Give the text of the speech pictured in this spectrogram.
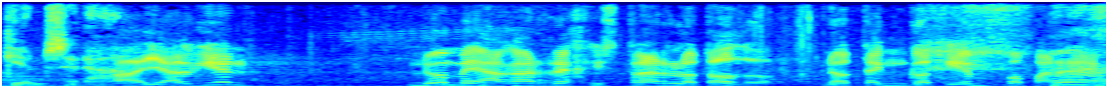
Quién será. ¿Hay alguien? No me hagas registrarlo todo. No tengo tiempo para eso.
